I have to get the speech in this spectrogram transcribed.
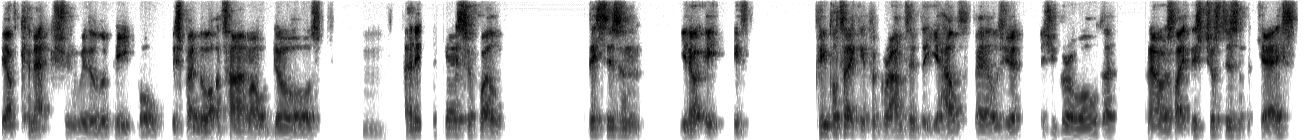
they have connection with other people, they spend a lot of time outdoors. Hmm. And it's a case of, well, this isn't, you know, it, it's people take it for granted that your health fails you as you grow older. And I was like, this just isn't the case.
